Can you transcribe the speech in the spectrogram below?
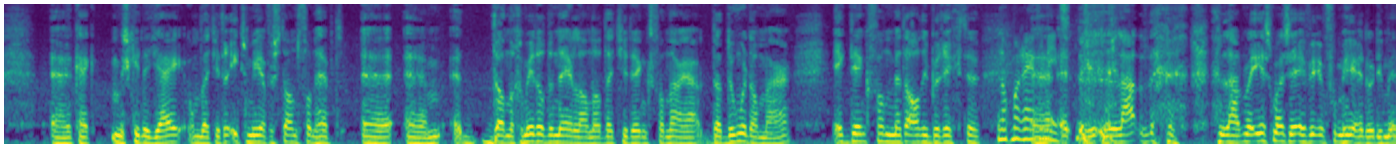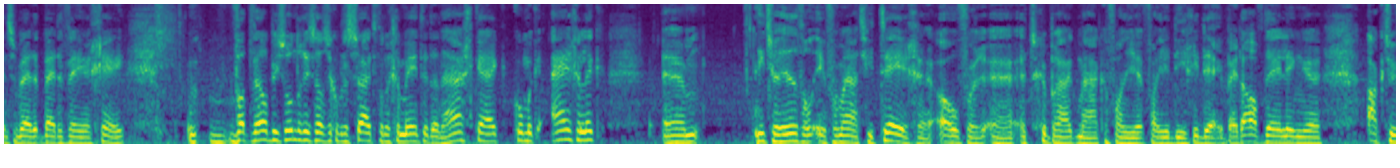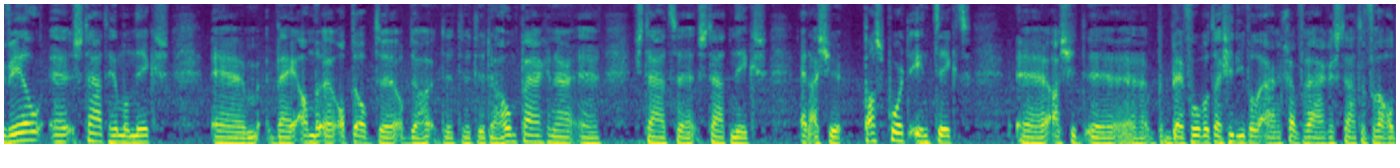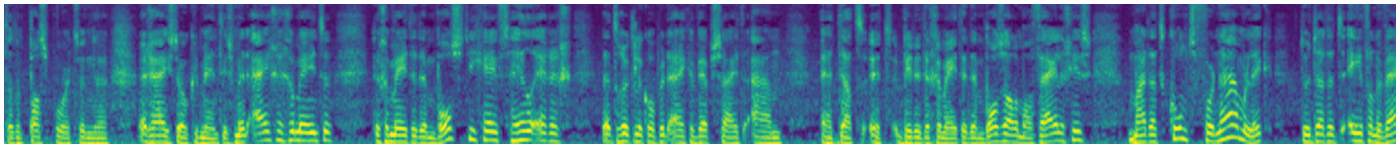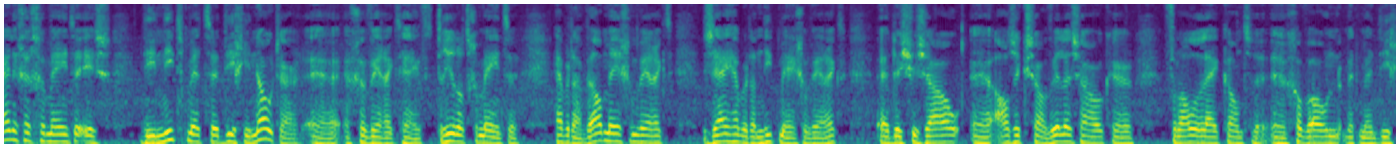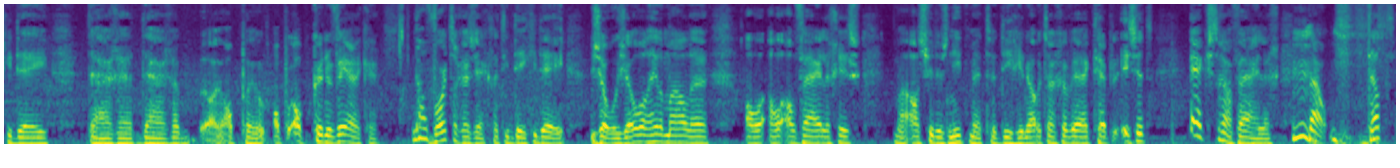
uh, kijk, misschien dat jij, omdat je er iets meer verstand van hebt uh, um, dan de gemiddelde Nederlander, dat je denkt van, nou ja, dat doen we dan maar. Ik denk van, met al die berichten... Nog maar even uh, niet. laat, laat me eerst maar eens even informeren door die mensen bij de, bij de VNG. Wat wel bijzonder is, als ik op de site van de gemeente Den Haag kijk, kom ik eigenlijk... Um, niet zo heel veel informatie tegen over uh, het gebruik maken van je, van je DigiD. Bij de afdeling uh, actueel uh, staat helemaal niks. Um, bij andere, op de, op de, op de, de, de, de homepagina staat, staat niks. En als je paspoort intikt, uh, als je, uh, bijvoorbeeld als je die wil aan gaan vragen, staat er vooral dat een paspoort een, uh, een reisdocument is. Mijn eigen gemeente, de gemeente Den Bosch, die geeft heel erg nadrukkelijk op hun eigen website aan dat het binnen de gemeente Den Bosch allemaal veilig is. Maar dat komt voornamelijk doordat het een van de weinige gemeenten is die niet met uh, DigiNotar uh, gewerkt heeft. 300 gemeenten hebben daar wel mee gewerkt. Zij hebben daar niet mee gewerkt. Uh, dus je zou, als ik zou willen, zou ik van allerlei kanten gewoon met mijn DigiD daar, daar op, op, op kunnen werken. Nou wordt er gezegd dat die DigiD sowieso al helemaal al, al, al veilig is. Maar als je dus niet met DigiNotar gewerkt hebt, is het extra veilig. Hmm. Nou, dat,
